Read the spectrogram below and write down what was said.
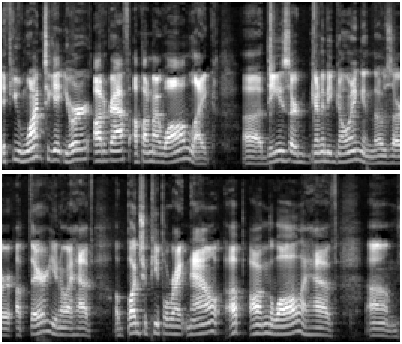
if you want to get your autograph up on my wall, like uh, these are going to be going and those are up there. You know, I have a bunch of people right now up on the wall. I have, um,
